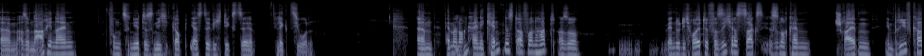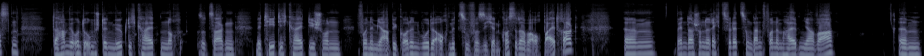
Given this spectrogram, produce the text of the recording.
Ähm, also im Nachhinein funktioniert das nicht. Ich glaube, erste wichtigste Lektion. Ähm, wenn man mhm. noch keine Kenntnis davon hat, also wenn du dich heute versicherst, sagst, ist es noch kein Schreiben im Briefkasten, da haben wir unter Umständen Möglichkeiten, noch sozusagen eine Tätigkeit, die schon vor einem Jahr begonnen wurde, auch mitzuversichern. Kostet aber auch Beitrag, ähm, wenn da schon eine Rechtsverletzung dann vor einem halben Jahr war, ähm,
